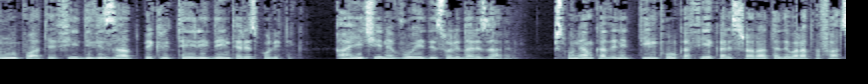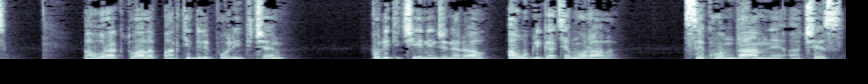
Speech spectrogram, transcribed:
nu poate fi divizat pe criterii de interes politic. Aici e nevoie de solidarizare. Și spuneam că a venit timpul ca fiecare să-și arate adevărata față. La ora actuală, partidele politice, politicieni în general, au obligația morală să condamne acest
